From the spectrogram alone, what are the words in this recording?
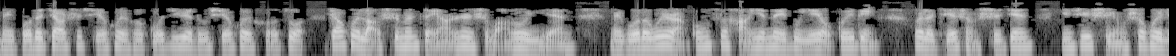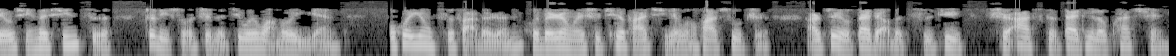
美国的教师协会和国际阅读协会合作，教会老师们怎样认识网络语言。美国的微软公司行业内部也有规定，为了节省时间，允许使用社会流行的新词。这里所指的即为网络语言。不会用词法的人会被认为是缺乏企业文化素质，而最有代表的词句是 ask 代替了 question，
